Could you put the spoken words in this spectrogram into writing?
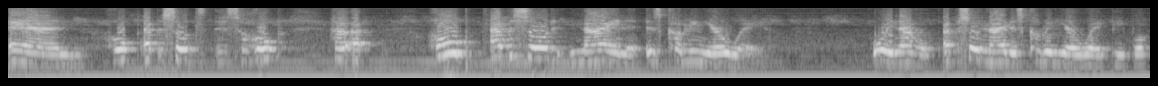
and hope episodes. So hope uh, hope episode nine is coming your way. Oh wait, not hope. Episode nine is coming your way, people.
